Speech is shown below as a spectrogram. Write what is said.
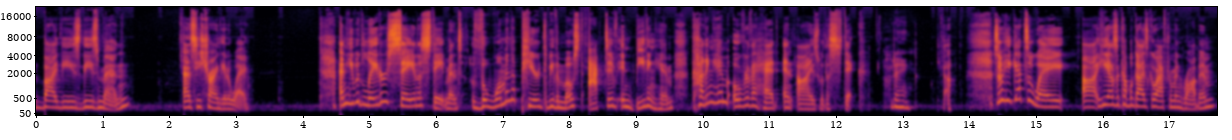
by these these men as he's trying to get away. And he would later say in a statement, the woman appeared to be the most active in beating him, cutting him over the head and eyes with a stick. oh dang. Yeah. So he gets away. Uh, he has a couple guys go after him and rob him.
